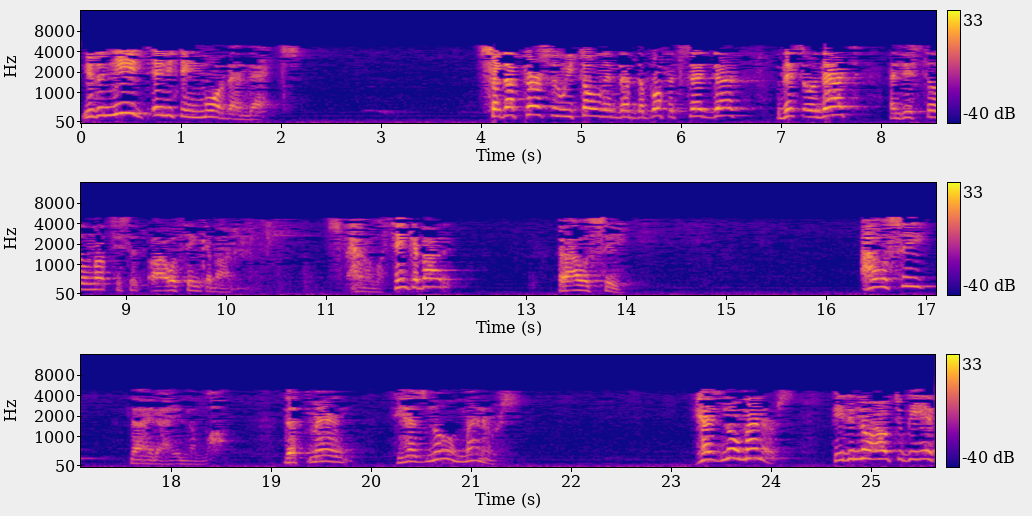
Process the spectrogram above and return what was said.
You don't need anything more than that. So that person, we told him that the Prophet said that, this or that, and he's still not, he said, oh, I will think about it. SubhanAllah, think about it. Uh, I will see. I will see. La ilaha illallah. That man, he has no manners. He has no manners. He didn't know how to behave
